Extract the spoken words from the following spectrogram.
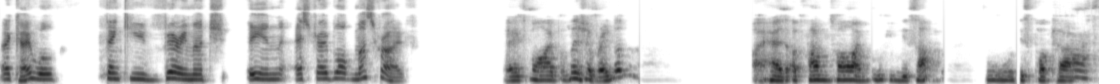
Okay, well, thank you very much Ian Astroblog Musgrave. It's my pleasure, Brendan. I had a fun time looking this up for this podcast.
